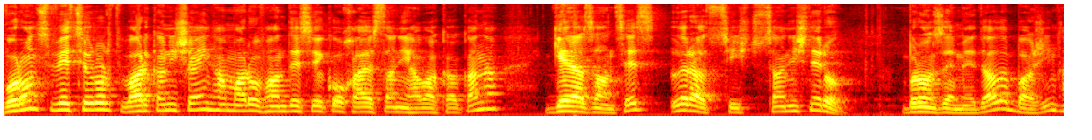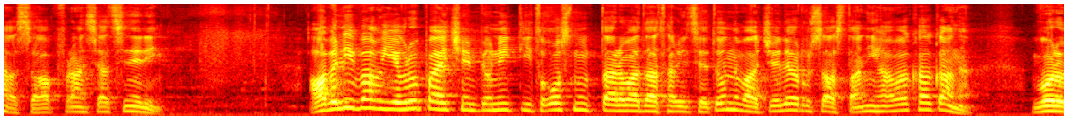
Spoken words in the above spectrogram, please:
որոնց 6-րդ վարկանիշային համարով հանդես եկող Հայաստանի հավաքականը գերազանցեց լրացուցիչ ցուցանիշներով։ Բրոնզե մեդալը բաժին հասավ ֆրանսիացիներին։ Ավելի վաղ Եվրոպայի չեմպիոնի տիտղոսն 8 տարվա դադարից հետո նվաճել է Ռուսաստանի հավաքականը, որը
